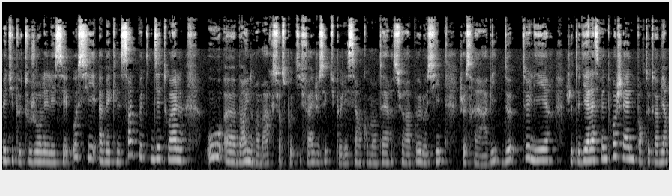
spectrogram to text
Mais tu peux toujours les laisser aussi avec les 5 petites étoiles ou euh, ben, une remarque sur Spotify. Je sais que tu peux laisser un commentaire sur Apple aussi. Je serai ravie de te lire. Je te dis à la semaine prochaine. Porte-toi bien.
